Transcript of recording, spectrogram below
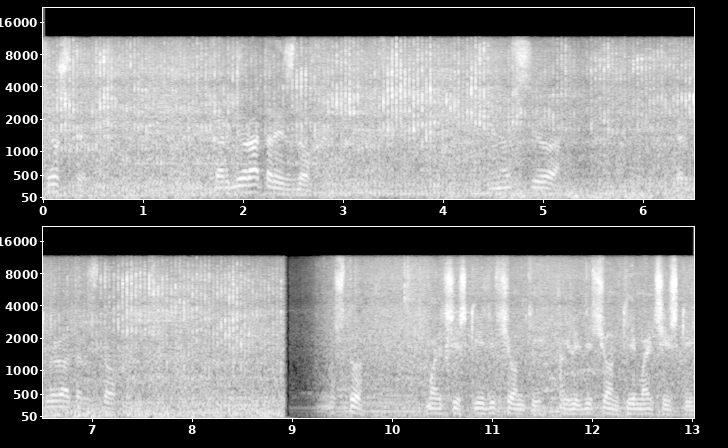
Все что ли? Карбюратор издох. Ну все. Карбюратор сдох. Ну что, мальчишки и девчонки, или девчонки и мальчишки,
